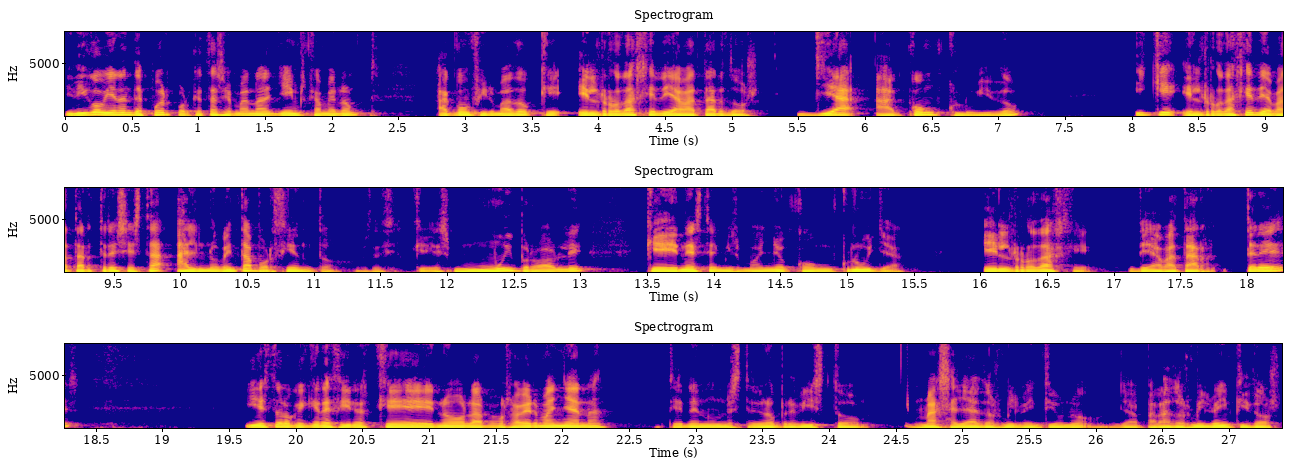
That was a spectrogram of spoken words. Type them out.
Y digo vienen después porque esta semana James Cameron ha confirmado que el rodaje de Avatar 2 ya ha concluido y que el rodaje de Avatar 3 está al 90%. Es decir, que es muy probable que en este mismo año concluya el rodaje de Avatar 3. Y esto lo que quiere decir es que no las vamos a ver mañana, tienen un estreno previsto más allá de 2021, ya para 2022.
